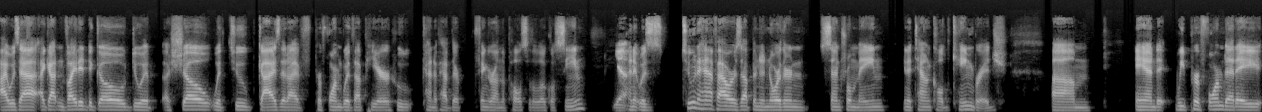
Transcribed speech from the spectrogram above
I was at. I got invited to go do a, a show with two guys that I've performed with up here, who kind of have their finger on the pulse of the local scene Yeah. and it was two and a half hours up into northern central Maine in a town called Cambridge. Um, and we performed at a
